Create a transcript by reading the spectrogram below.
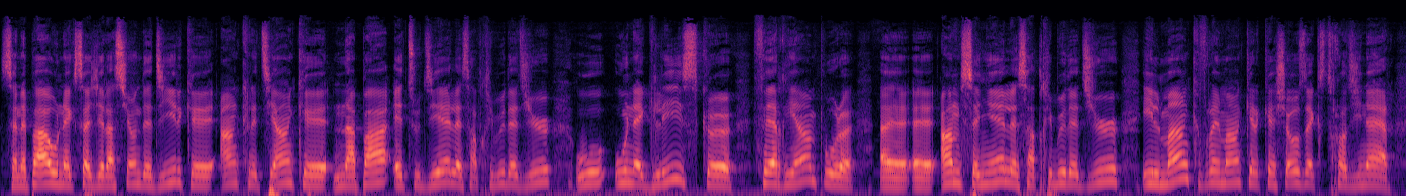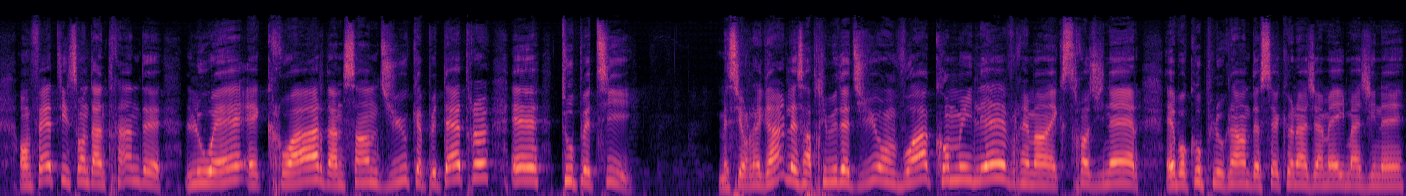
Ce n'est pas une exagération de dire qu'un chrétien qui n'a pas étudié les attributs de Dieu ou une église qui fait rien pour euh, euh, enseigner les attributs de Dieu, il manque vraiment quelque chose d'extraordinaire. En fait, ils sont en train de louer et croire dans un Dieu qui peut-être est tout petit. Mais si on regarde les attributs de Dieu, on voit comme il est vraiment extraordinaire et beaucoup plus grand de ce qu'on n'a jamais imaginé.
